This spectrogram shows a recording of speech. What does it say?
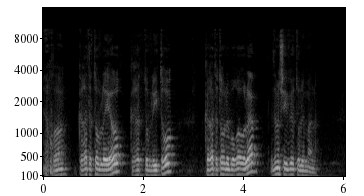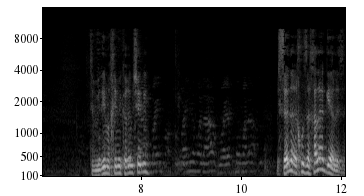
נכון, קראת טוב ליאור, קראת טוב ליתרו, קראת טוב לבורא עולם, וזה מה שהביא אותו למעלה. אתם מבינים, אחים יקרים שלי? בסדר, איך הוא זכה להגיע לזה?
